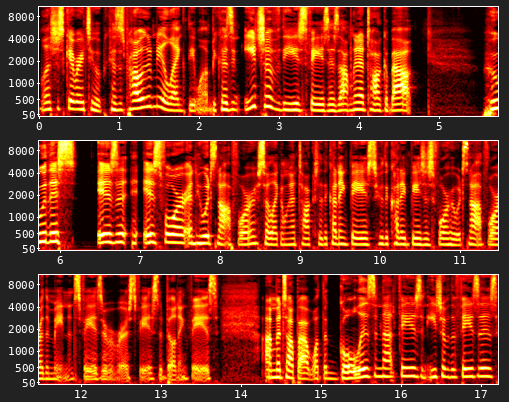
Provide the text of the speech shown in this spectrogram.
Let's just get right to it because it's probably going to be a lengthy one. Because in each of these phases, I'm going to talk about who this is is for and who it's not for. So, like, I'm going to talk to the cutting phase, who the cutting phase is for, who it's not for, the maintenance phase, the reverse phase, the building phase. I'm going to talk about what the goal is in that phase in each of the phases.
